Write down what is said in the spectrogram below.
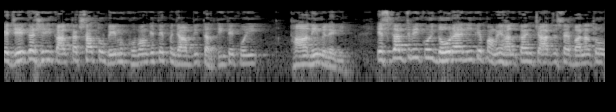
ਕਿ ਜੇਕਰ ਸ਼੍ਰੀ ਅਕਾਲ ਤਖਤ ਸਾਹਿਬ ਤੋਂ ਬੇਮੁਖ ਹੋਵਾਂਗੇ ਤੇ ਪੰਜਾਬ ਦੀ ਧਰਤੀ ਤੇ ਕੋਈ ਥਾਂ ਨਹੀਂ ਮਿਲੇਗੀ। ਇਸ ਗੱਲ 'ਚ ਵੀ ਕੋਈ ਦੋ ਰਾਏ ਨਹੀਂ ਕਿ ਭਾਵੇਂ ਹਲਕਾ ਇੰਚਾਰਜ ਸਹਿਬਾਨਾਂ ਤੋਂ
